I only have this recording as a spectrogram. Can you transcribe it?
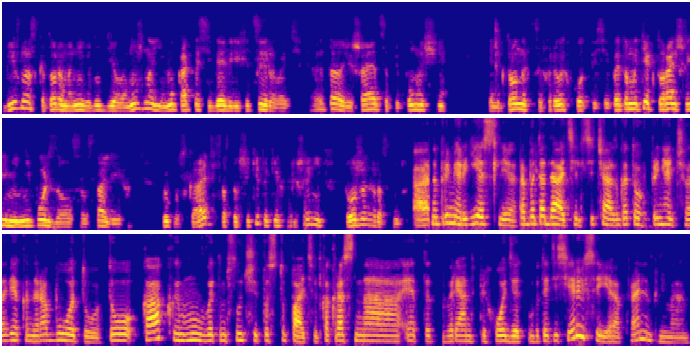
бизнес, которым они ведут дело. Нужно ему как-то себя верифицировать. Это решается при помощи электронных цифровых подписей. Поэтому те, кто раньше ими не пользовался, стали их выпускать. Поставщики таких решений тоже растут. А, например, если работодатель сейчас готов принять человека на работу, то как ему в этом случае поступать? Вот как раз на этот вариант приходят вот эти сервисы, я правильно понимаю?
